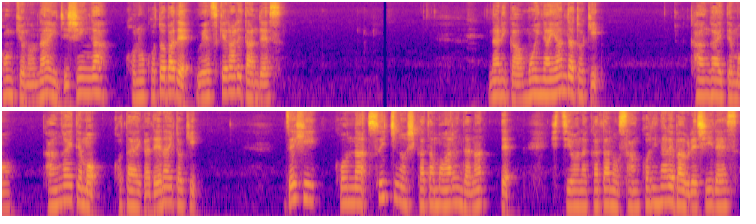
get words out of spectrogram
根拠のない自信がこの言葉で植え付けられたんです。何か思い悩んだ時、考えても考えても答えが出ない時、ぜひこんなスイッチの仕方もあるんだなって必要な方の参考になれば嬉しいです。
